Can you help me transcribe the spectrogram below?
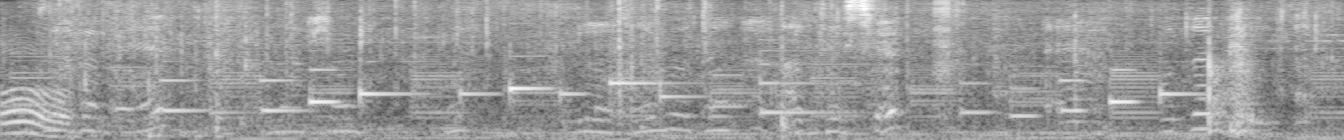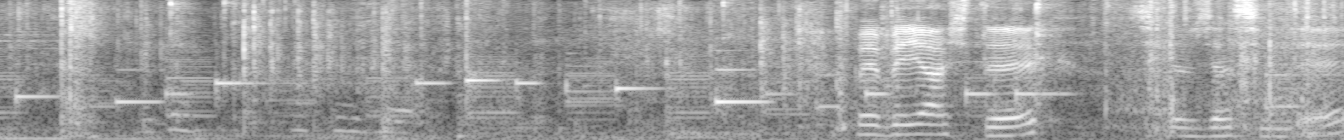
Oo. Bu da Bebeği açtık. Çıkaracağız şimdi.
